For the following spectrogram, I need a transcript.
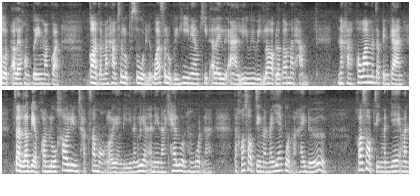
จดอะไรของตัวเองมาก่อน ก่อนจะมาทำสรุปสูตร หรือว่าสรุปวิธีแนวคิดอะไรหรืออ่านรีวิวอีกรอบแล้วก็มาทำนะคะ เพราะว่ามันจะเป็นการจัดระเบียบความรู้เข้าลิ้นชักสมองเราอย่างดี นักเรียนอันนี้นะแค่รวมทั้งบทนะ แต่ข้อสอบจริงมันไม่แยกบทมาให้เด้อ ข้อสอบจริงมันแยกมัน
